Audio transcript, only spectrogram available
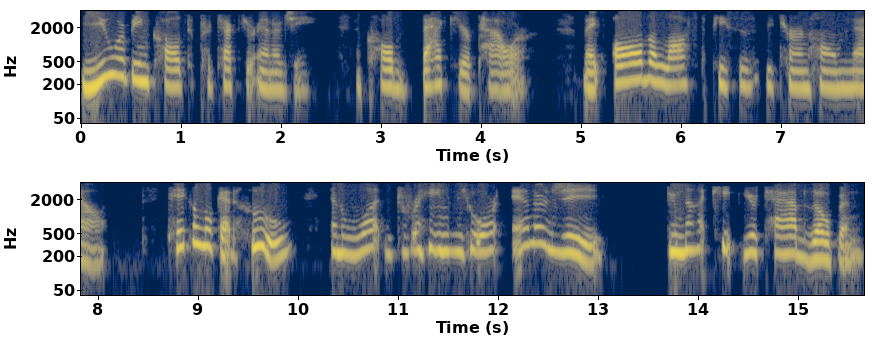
You are being called to protect your energy and call back your power. May all the lost pieces return home now. Take a look at who and what drains your energy. Do not keep your tabs open.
